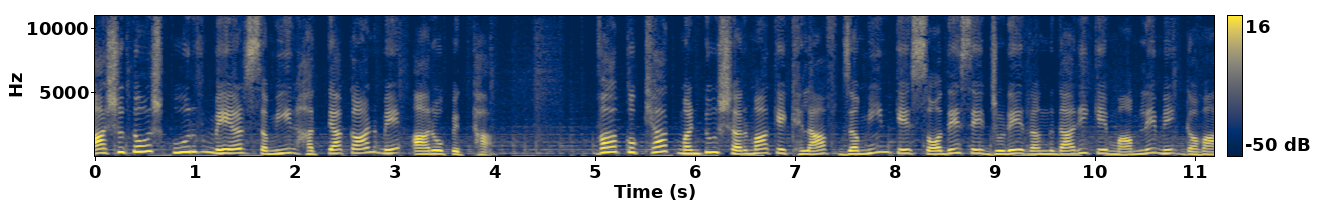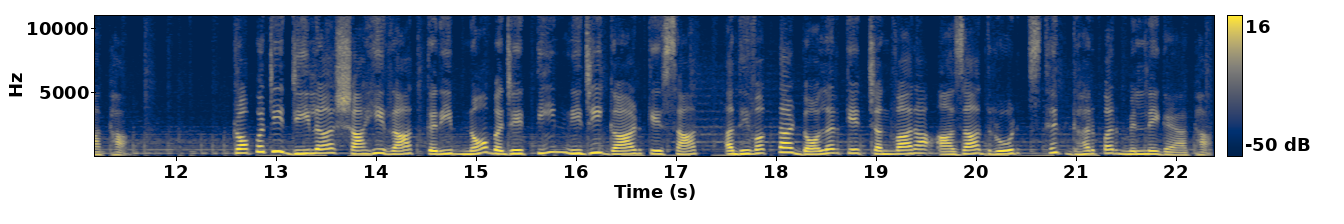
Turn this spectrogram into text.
आशुतोष पूर्व मेयर समीर हत्याकांड में आरोपित था। वह कुख्यात मंटू शर्मा के खिलाफ ज़मीन के सौदे से जुड़े रंगदारी के मामले में गवाह था। प्रॉपर्टी डीलर शाही रात करीब 9 बजे तीन निजी गार्ड के साथ अधिवक्ता डॉलर के चंदवारा आज़ाद रोड स्थित घर पर मिलने गया था।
